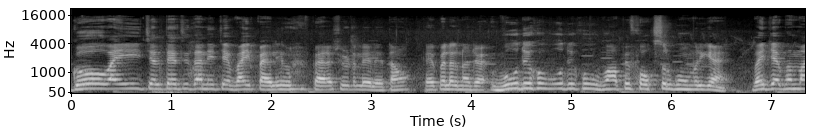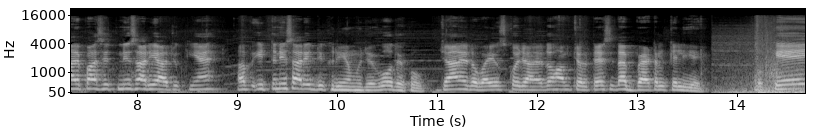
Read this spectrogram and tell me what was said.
गो भाई। चलते हैं सीधा नीचे। भाई, पहले पैराशूट ले लेता हूँ। कहीं पे लगना चाहिए वो देखो वो देखो, वहाँ पे फोक्सल घूम रही है। भाई, जब हमारे पास इतनी सारी आ चुकी हैं, अब इतनी सारी दिख रही है मुझे। वो देखो, जाने दो भाई, उसको जाने दो। हम चलते हैं सीधा बैटल के लिए। ओके,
